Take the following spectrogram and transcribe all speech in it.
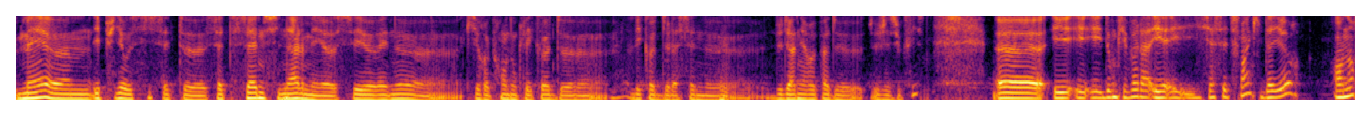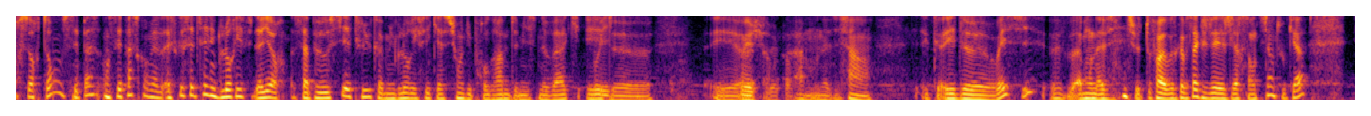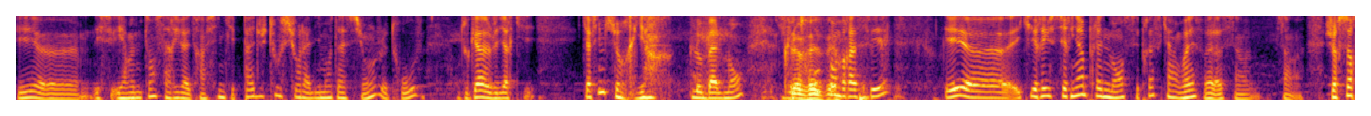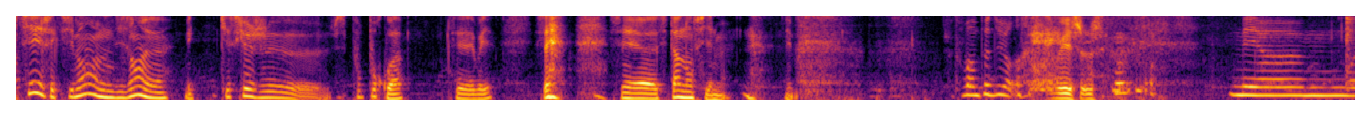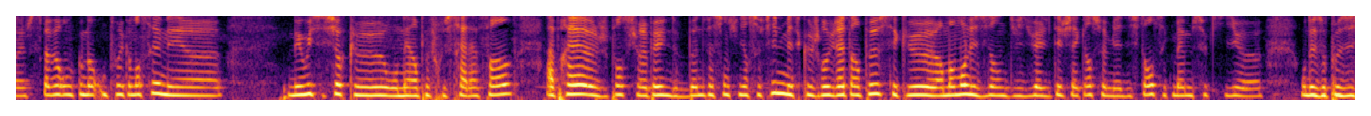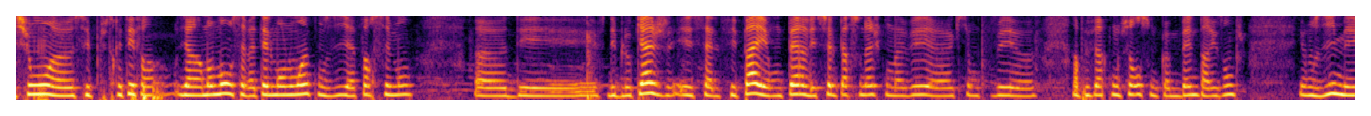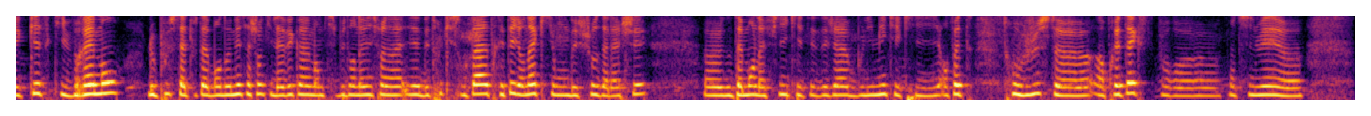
Mais euh, et puis il y a aussi cette euh, cette scène finale, mais CENE euh, qui reprend donc les codes les codes de la scène du dernier repas de, de Jésus-Christ. Et, et- et donc et voilà, et il y a cette fin qui d'ailleurs en en ressortant, on ne sait pas, on sait pas ce qu'on va. Est-ce que cette scène est glorifiée D'ailleurs, ça peut aussi être lu comme une glorification du programme de Miss Novak et Oui. de. Et, Oui, euh, je d'accord. à mon avis, enfin. et de. Oui, si, euh, à mon avis. je- Enfin, c'est comme ça que j'ai ressenti en tout cas. Et, euh, et, en même temps, ça arrive à être un film qui est pas du tout sur l'alimentation, je trouve. En tout cas, je veux dire, qui, qui est un film sur rien, globalement. Qui veut trop embrasser. Et, euh, et qui réussit rien pleinement. C'est presque un. Ouais, voilà, c'est un, Je suis ressorti effectivement en me disant euh, Mais qu'est-ce que je. pour- pourquoi? C'est. Oui. C'est c'est, euh, c'est un non-film. Bon. Je trouve un peu dur. Oui, je- je- Mais euh, ouais, je sais pas par où on, on pourrait commencer, mais, euh, mais oui, c'est sûr qu'on est un peu frustré à la fin. Après, je pense qu'il n'y aurait pas eu de bonne façon de finir ce film, mais ce que je regrette un peu, c'est qu'à un moment, les individualités de chacun soient mises à distance et que même ceux qui euh, ont des oppositions, euh, c'est plus traité. Enfin, il y a un moment où ça va tellement loin qu'on se dit il y a forcément euh, des, des blocages et ça le fait pas et on perd les seuls personnages qu'on avait euh, qui on pouvait euh, un peu faire confiance, comme Ben par exemple. Et on se dit, mais qu'est-ce qui vraiment le pousse à tout abandonner, sachant qu'il avait quand même un petit but dans la vie. Il y a- des trucs qui sont pas traités, il y en a qui ont des choses à lâcher. Euh, notamment la fille qui était déjà boulimique et qui en fait trouve juste un prétexte pour continuer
